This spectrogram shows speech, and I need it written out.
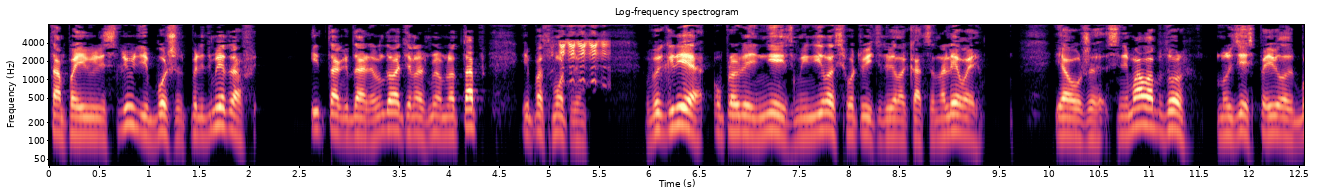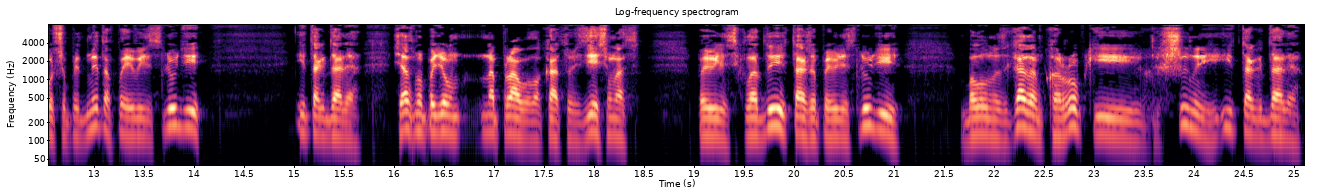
Там появились люди, больше предметов и так далее. Ну, давайте нажмем на тап и посмотрим. В игре управление не изменилось. Вот видите, две локации на левой. Я уже снимал обзор, но здесь появилось больше предметов, появились люди и так далее. Сейчас мы пойдем на правую локацию. Здесь у нас появились склады, также появились люди, баллоны с газом, коробки, шины и так далее.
